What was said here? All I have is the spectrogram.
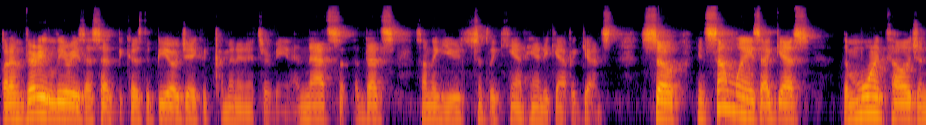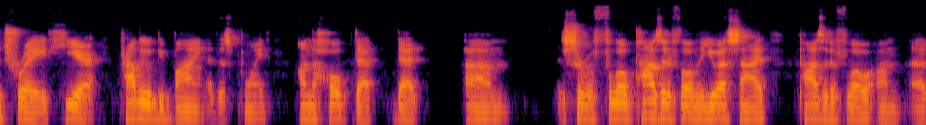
But I'm very leery, as I said, because the BOJ could come in and intervene, and that's that's something you simply can't handicap against. So in some ways, I guess the more intelligent trade here probably would be buying at this point on the hope that that um, sort of flow, positive flow on the U.S. side, positive flow on uh,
